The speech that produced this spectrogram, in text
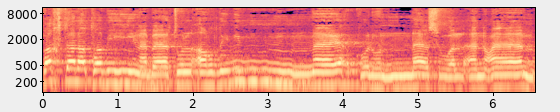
فاختلط به نبات الأرض مما يأكل الناس والأنعام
